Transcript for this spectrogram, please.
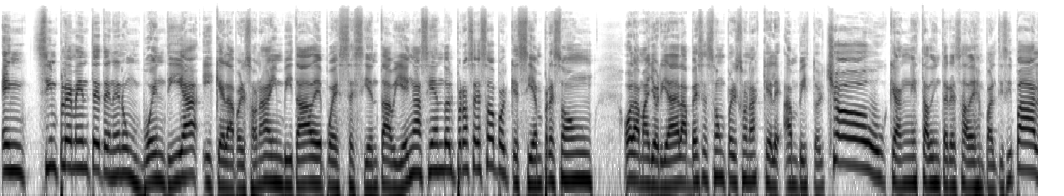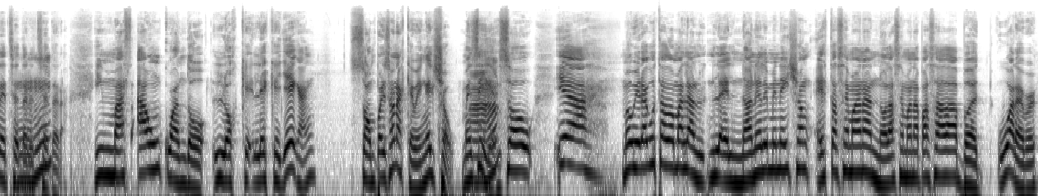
en simplemente tener un buen día y que la persona invitada pues se sienta bien haciendo el proceso porque siempre son o la mayoría de las veces son personas que le han visto el show, que han estado interesadas en participar, etcétera, etcétera. Y más aún cuando los que les que llegan son personas que ven el show. ¿Me Ajá. siguen? So, yeah, me hubiera gustado más la- la- el non-elimination esta semana, no la semana pasada, but whatever.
